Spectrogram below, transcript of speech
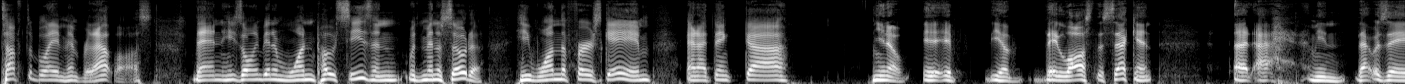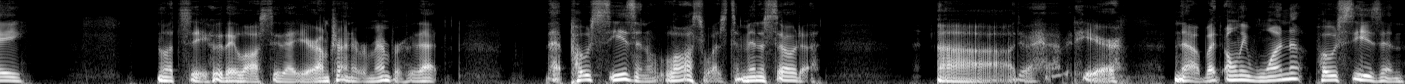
Tough to blame him for that loss. Then he's only been in one postseason with Minnesota. He won the first game, and I think uh, you know if you know they lost the second. Uh, I, I mean, that was a. Let's see who they lost to that year. I'm trying to remember who that that postseason loss was to Minnesota. Uh, do I have it here? No, but only one postseason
